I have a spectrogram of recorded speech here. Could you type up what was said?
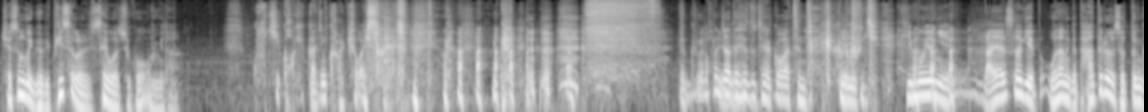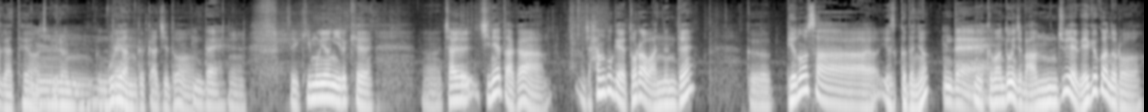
최승구의 묘비 비석을 세워주고 옵니다. 굳이 거기까진 그럴 필요가 있어요. 그 건 혼자도 그 해도 될 것 같은데 그걸 굳이 김호영이 나야석이 원하는 거 다 들어줬던 것 같아요. 좀 이런 음, 그 무리한 네. 것까지도. 네. 예. 김호영이 이렇게 어, 잘 지내다가 이제 한국에 돌아왔는데 그 변호사였거든요. 네. 그만두고 이제 만주의 외교관으로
